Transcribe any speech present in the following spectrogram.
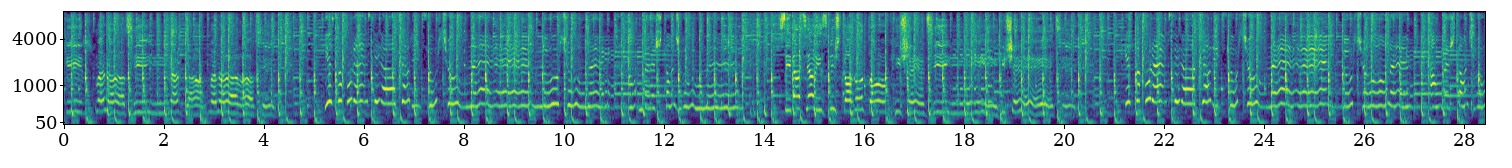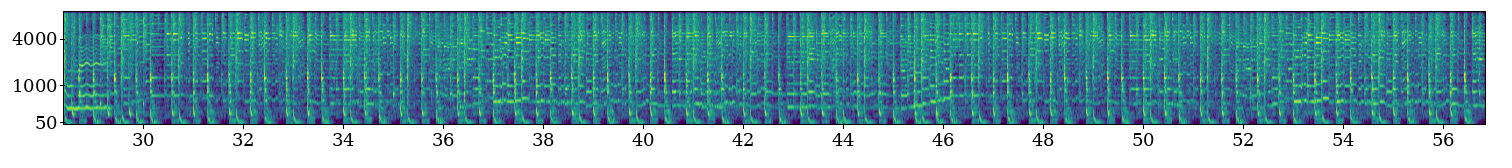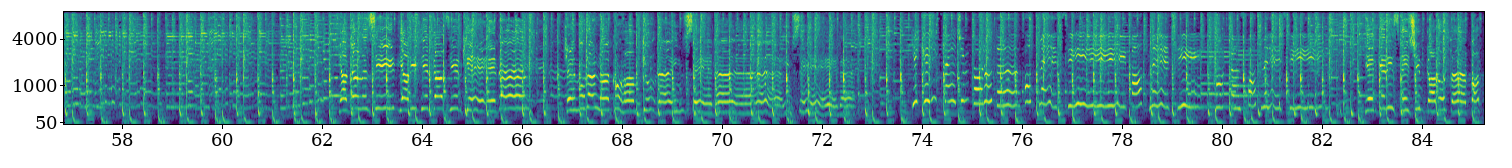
մտքիր մնացի, արգան մնացի Ես դու ուր եմ սիրած արից լուր չունեմ, լուր չունեմ, ամբերջ տանջվում եմ Սիրած արից միշտ կարոտով հիշեմ Karalı zir yari bir gazir kerem. Kemurana koham kure imsere imsere Yekeyse cim karuda patmeti patmeti Martans patmeti Yergeriz ve cim karuda patmeti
